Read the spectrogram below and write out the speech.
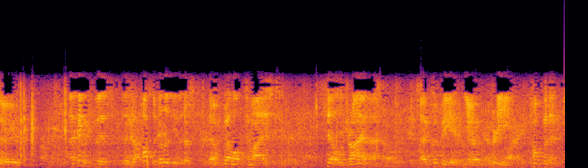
So I think there's there's a possibility that a, a well optimized cell driver uh, could be you know a pretty competent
